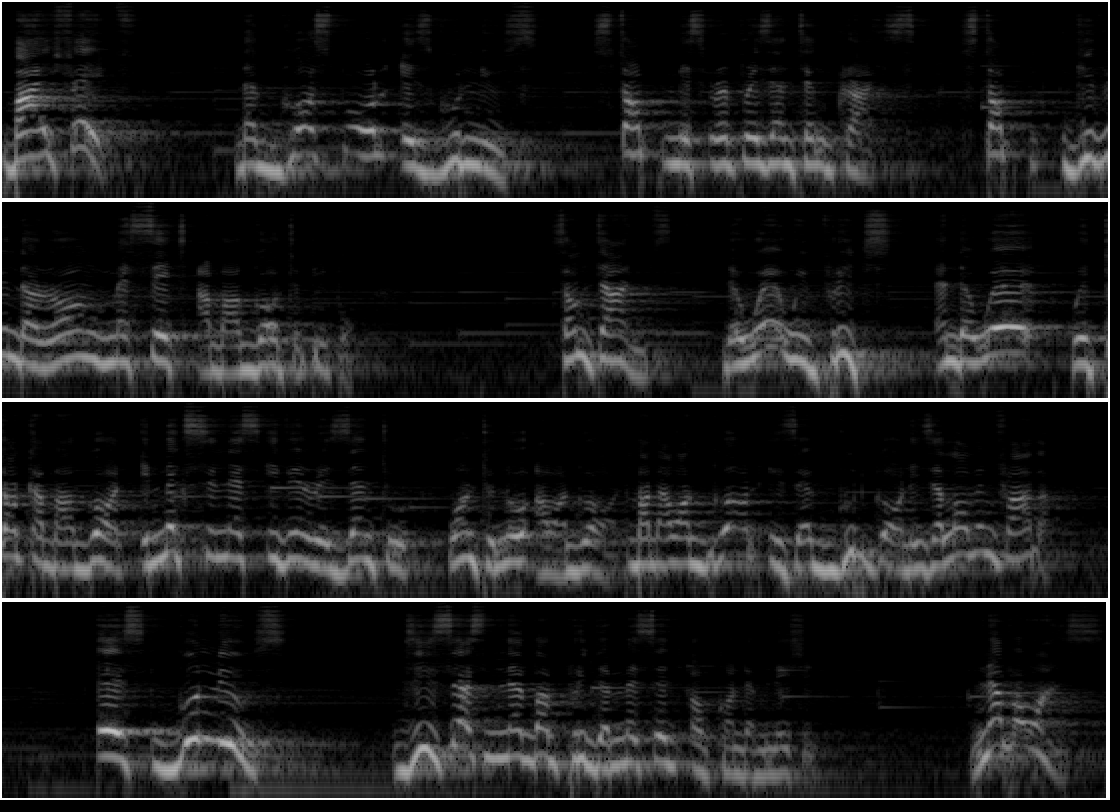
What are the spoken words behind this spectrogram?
by faith. The gospel is good news. Stop misrepresenting Christ. Stop giving the wrong message about God to people. Sometimes the way we preach and the way we talk about God, it makes sinners even resent to want to know our God. But our God is a good God, He's a loving Father. It's good news. Jesus never preached the message of condemnation. Never once.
